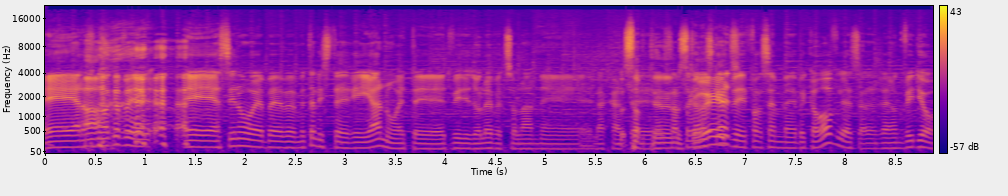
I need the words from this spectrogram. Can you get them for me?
אה, אנחנו אגב אה, עשינו אה, ב- במטאליסט, ראיינו את וידי דולב, את סולן להקת סבתריאן מסקרט. ויפרסם בקרוב, זה ראיון וידאו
